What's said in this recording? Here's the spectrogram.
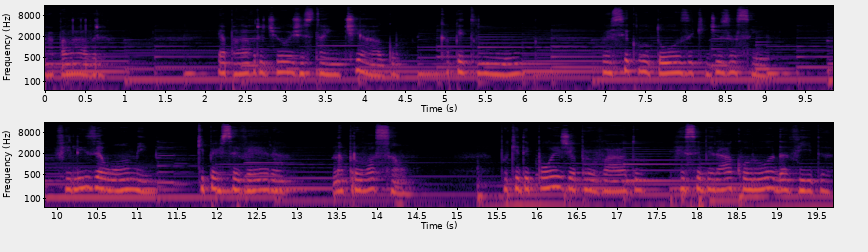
na palavra? E a palavra de hoje está em Tiago, capítulo 1, versículo 12, que diz assim: Feliz é o homem que persevera na provação, porque depois de aprovado receberá a coroa da vida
